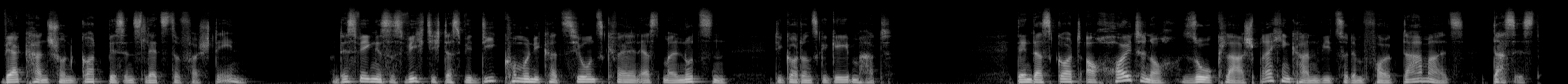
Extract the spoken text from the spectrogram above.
wer kann schon Gott bis ins Letzte verstehen? Und deswegen ist es wichtig, dass wir die Kommunikationsquellen erstmal nutzen, die Gott uns gegeben hat. Denn dass Gott auch heute noch so klar sprechen kann wie zu dem Volk damals, das ist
